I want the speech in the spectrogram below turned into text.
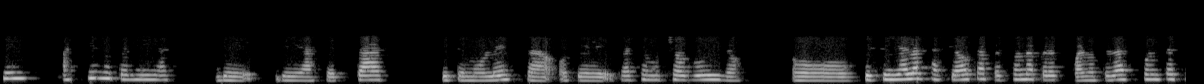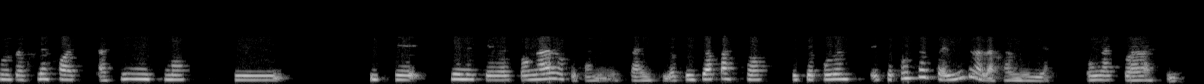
quién, a no terminas de, de aceptar que te molesta o te, hace mucho ruido o te señalas hacia otra persona, pero cuando te das cuenta es un reflejo a, ti mismo y, y que tiene que ver con algo que también está ahí, lo que ya pasó y se, pudo, y se puso en peligro a la familia, un actuar así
